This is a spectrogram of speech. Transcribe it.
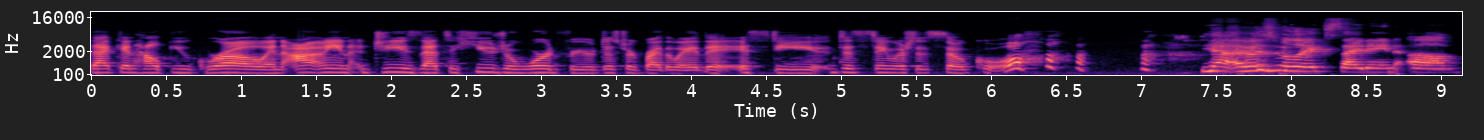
that can help you grow. And I mean, geez, that's a huge award for your district, by the way. The ISTE distinguished is so cool. yeah, it was really exciting. Um,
